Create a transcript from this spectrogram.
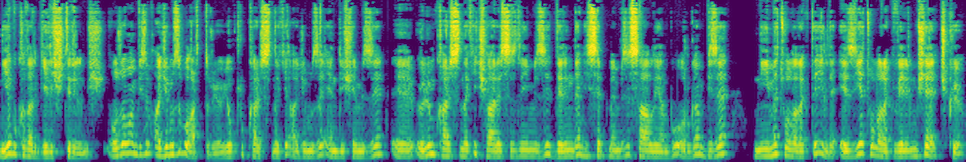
niye bu kadar geliştirilmiş? O zaman bizim acımızı bu arttırıyor. Yokluk karşısındaki acımızı, endişemizi, e, ölüm karşısındaki çaresizliğimizi derinden hissetmemizi sağlayan bu organ bize nimet olarak değil de eziyet olarak verilmişe çıkıyor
